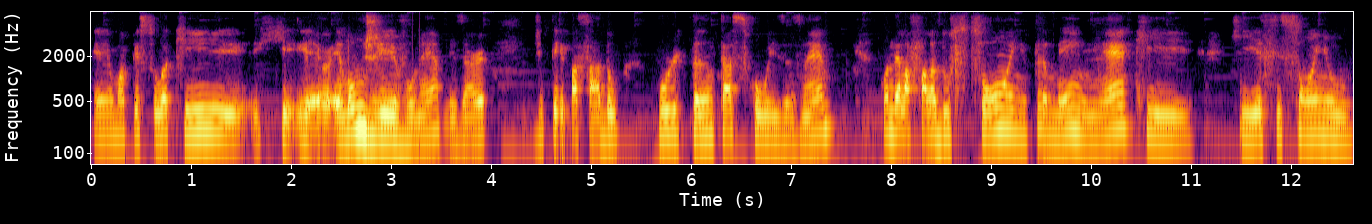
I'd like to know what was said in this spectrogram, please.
é uma pessoa que, que é, é longevo, né? Apesar de ter passado por tantas coisas, né? Quando ela fala do sonho também, né? Que, que esse sonho,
